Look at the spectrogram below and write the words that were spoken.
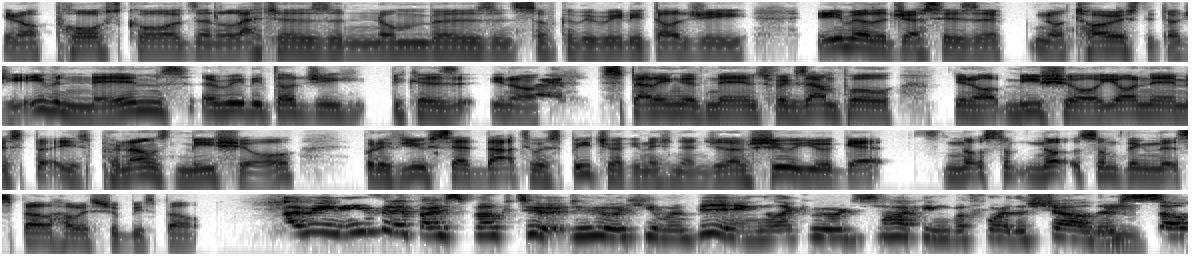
You know, postcodes and letters and numbers and stuff can be really dodgy. Email addresses are notoriously dodgy. Even names are really dodgy because you know right. spelling of names. For example, you know Misho, your name is is pronounced Misho, but if you said that to a speech recognition engine, I'm sure you would get not some not something that's spelled how it should be spelled. I mean, even if I spoke to to a human being, like we were just talking before the show, there's mm. so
